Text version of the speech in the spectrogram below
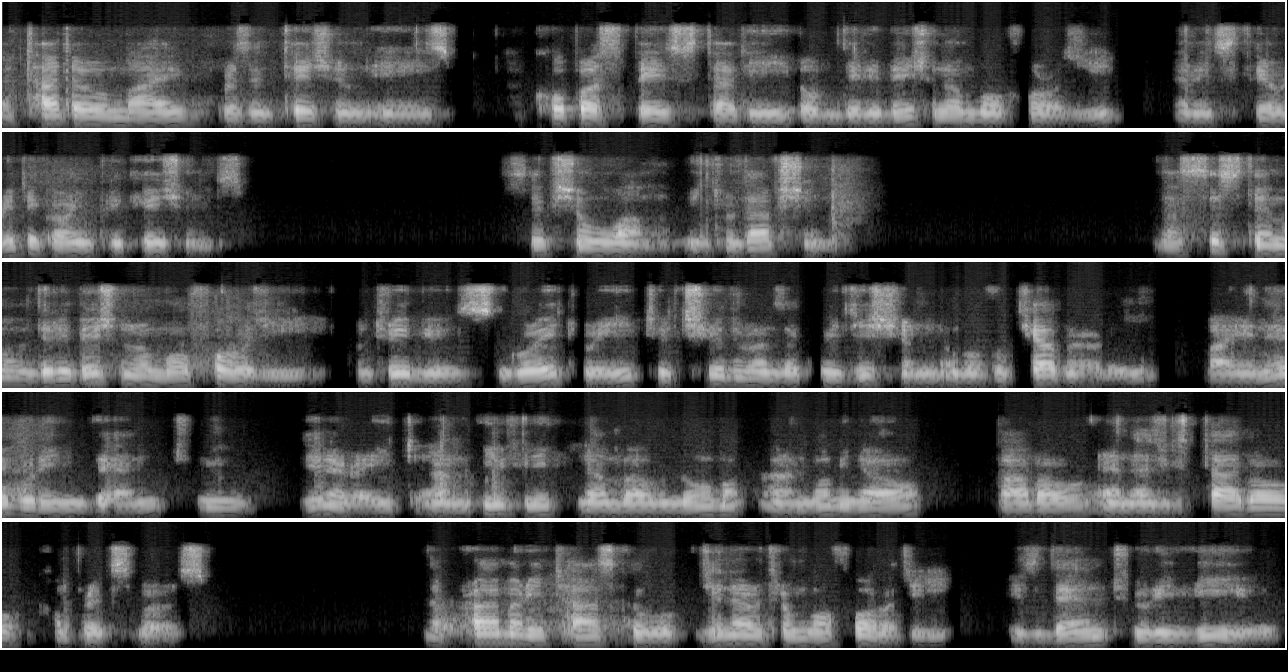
The title of my presentation is a Corpus-Based Study of Derivational Morphology and its Theoretical Implications. Section 1, Introduction. The system of derivational morphology contributes greatly to children's acquisition of vocabulary by enabling them to generate an infinite number of normal, uh, nominal, verbal, and adjectival complex words. The primary task of generative morphology is then to reveal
